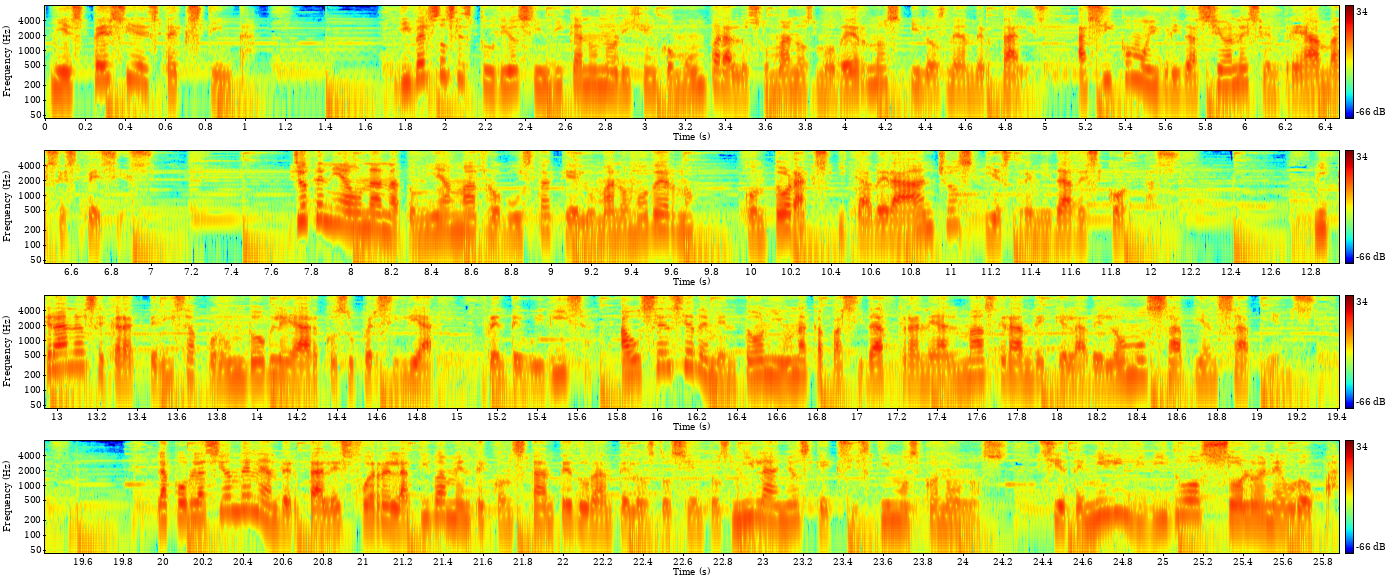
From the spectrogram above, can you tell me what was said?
Mi especie está extinta. Diversos estudios indican un origen común para los humanos modernos y los neandertales, así como hibridaciones entre ambas especies. Yo tenía una anatomía más robusta que el humano moderno, con tórax y cadera anchos y extremidades cortas. Mi cráneo se caracteriza por un doble arco superciliar, frente huidiza, ausencia de mentón y una capacidad craneal más grande que la del Homo sapiens sapiens. La población de neandertales fue relativamente constante durante los 200.000 años que existimos con unos 7.000 individuos solo en Europa.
